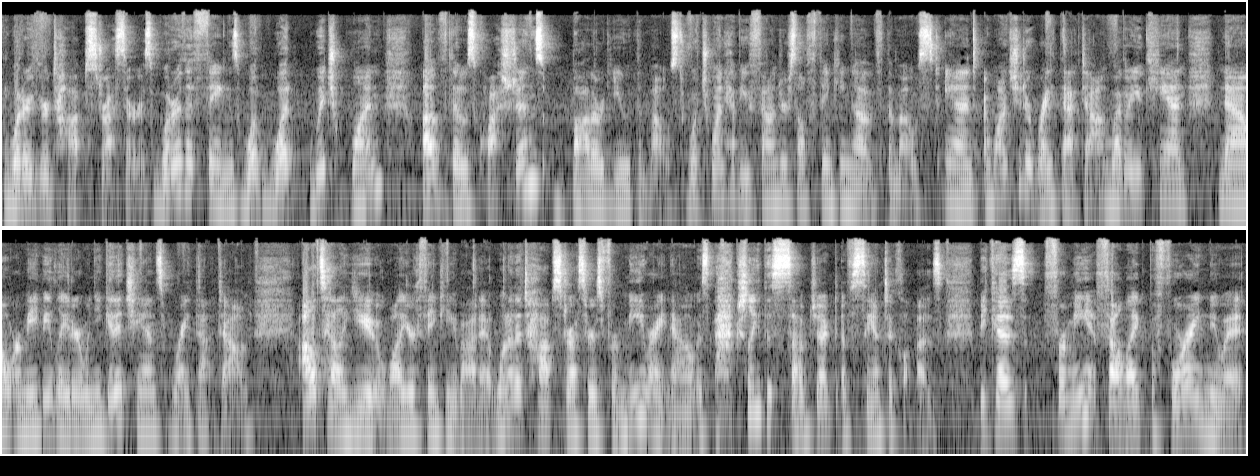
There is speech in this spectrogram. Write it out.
what are your top stressors? What are the things what what which one of those questions bothered you the most? Which one have you found yourself thinking of the most? And i want you to write that down whether you can now or maybe later. When you get a chance write that down. I'll tell you while you're thinking about it, one of the top stressors for me right now is actually the subject of Santa Claus. Because for me, it felt like before I knew it,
